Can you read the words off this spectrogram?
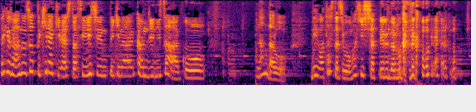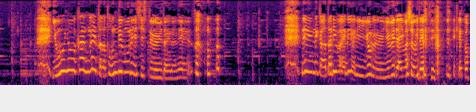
だけど、あの、ちょっとキラキラした青春的な感じにさ、こう、なんだろう。ね、私たちも麻痺しちゃってるんだろうかとか思いながらも。ようよう考えたらとんでもねえシステムみたいなね。そう。ね、なんか当たり前のように夜夢で会いましょうみたいな感じだけど。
